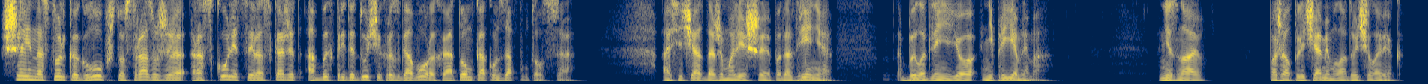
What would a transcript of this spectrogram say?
Шейн настолько глуп, что сразу же расколется и расскажет об их предыдущих разговорах и о том, как он запутался. А сейчас даже малейшее подозрение было для нее неприемлемо. «Не знаю», — пожал плечами молодой человек.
